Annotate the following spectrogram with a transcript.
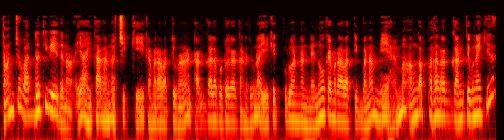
තංච වද්දති වේදනා. එයා හිතා ගන්නවා චික්කේ කැමරාවක් තිබුණා නම් ටක් ගාලා ෆොටෝ එකක් ගන්න තිබුණා. ඒකෙත් පුළුවන් නම් නැනෝ කැමරාවක් තිබ්බනම් මේ හැම අංගප්පසංගක් ගන්න තිබුණයි කියලා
